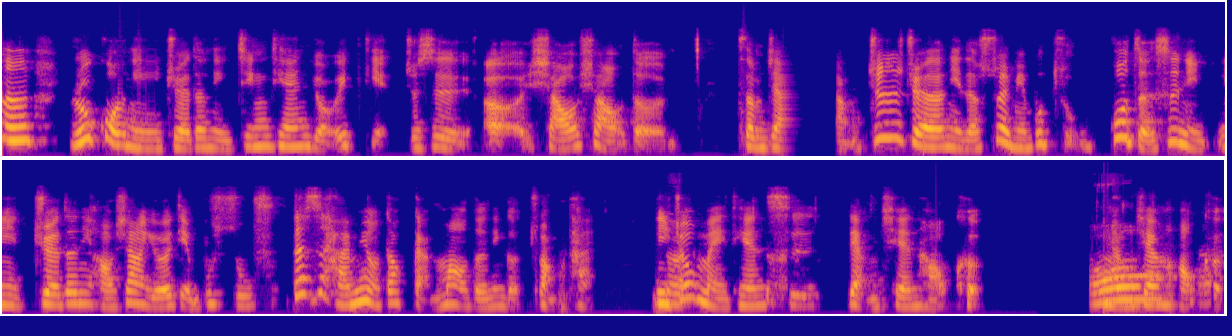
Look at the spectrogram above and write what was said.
呢，如果你觉得你今天有一点就是呃小小的怎么讲，就是觉得你的睡眠不足，或者是你你觉得你好像有一点不舒服，但是还没有到感冒的那个状态。你就每天吃两千毫克，两千毫克，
